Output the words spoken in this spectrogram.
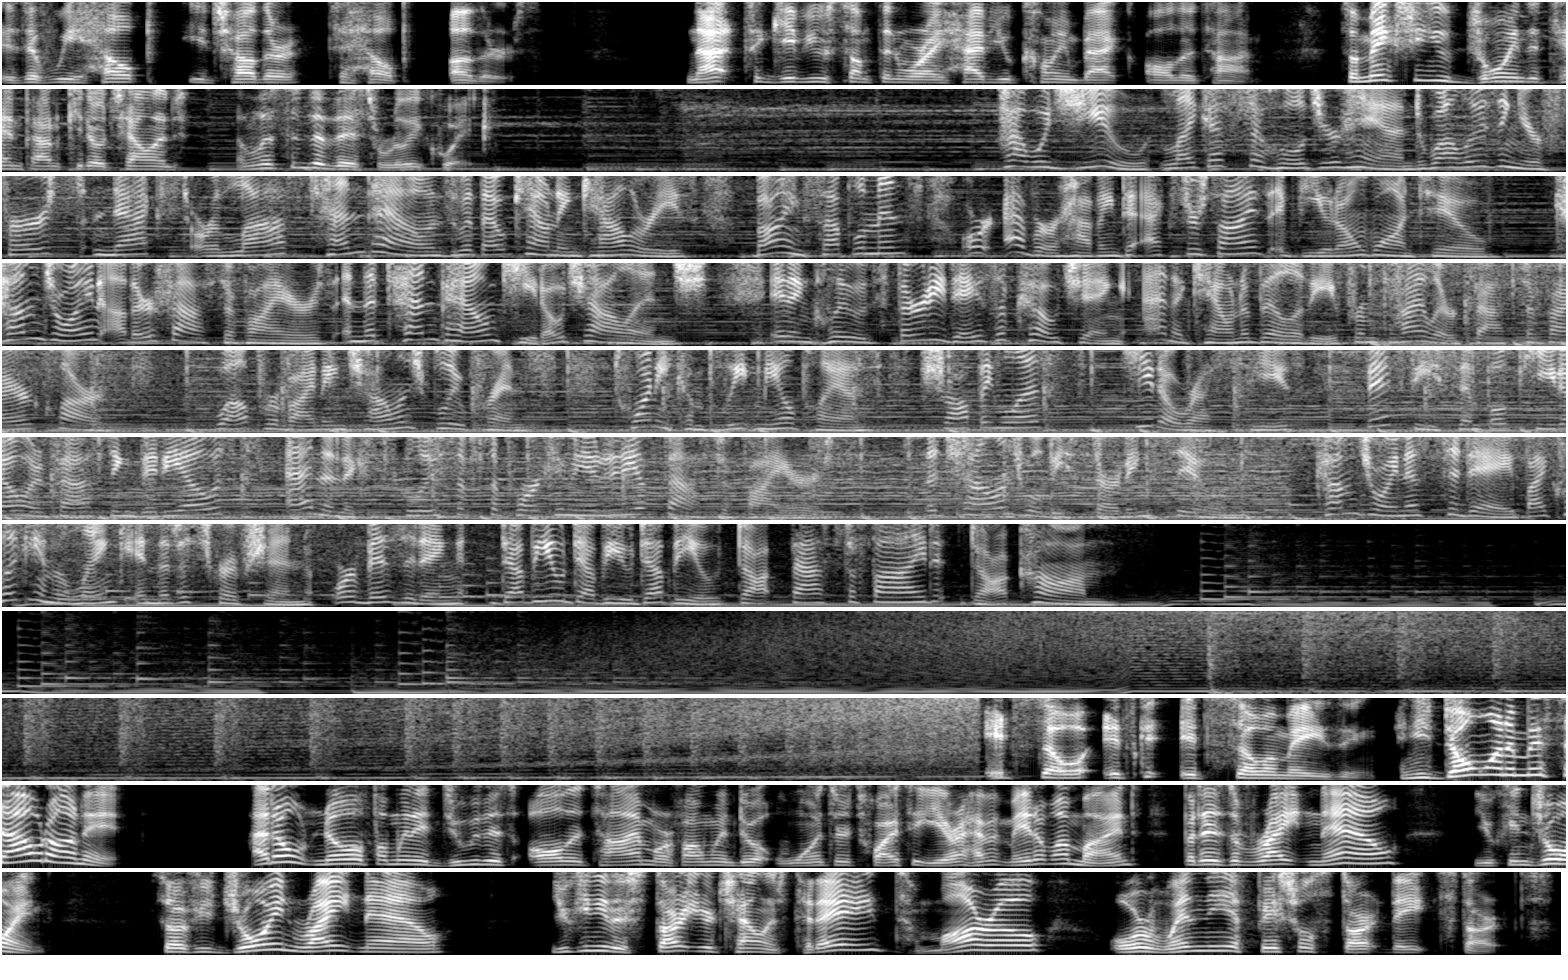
is if we help each other to help others, not to give you something where I have you coming back all the time. So make sure you join the 10 pound keto challenge and listen to this really quick. How would you like us to hold your hand while losing your first, next, or last 10 pounds without counting calories, buying supplements, or ever having to exercise if you don't want to? Come join other Fastifiers in the 10 Pound Keto Challenge. It includes 30 days of coaching and accountability from Tyler Fastifier Clark while providing challenge blueprints, 20 complete meal plans, shopping lists, keto recipes, 50 simple keto and fasting videos, and an exclusive support community of fastifiers. The challenge will be starting soon. Come join us today by clicking the link in the description or visiting www.fastified.com. It's so it's it's so amazing. And you don't want to miss out on it. I don't know if I'm going to do this all the time or if I'm going to do it once or twice a year. I haven't made up my mind, but as of right now, you can join. So if you join right now, you can either start your challenge today, tomorrow, or when the official start date starts.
